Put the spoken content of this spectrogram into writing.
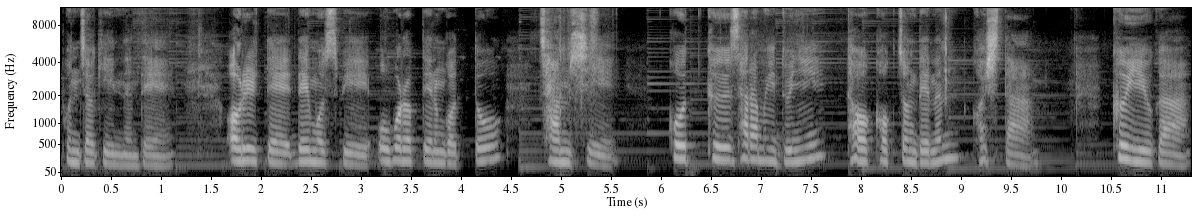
본 적이 있는데 어릴 때 내 모습이 오버럽되는 것도 잠시 곧 그 사람의 눈이 더 걱정되는 것이다. 그 이유가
